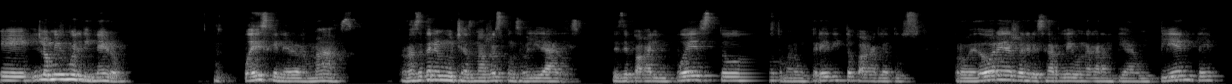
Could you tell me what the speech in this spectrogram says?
Eh, y lo mismo el dinero. Puedes generar más, vas a tener muchas más responsabilidades, desde pagar impuestos, tomar un crédito, pagarle a tus proveedores, regresarle una garantía a un cliente.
